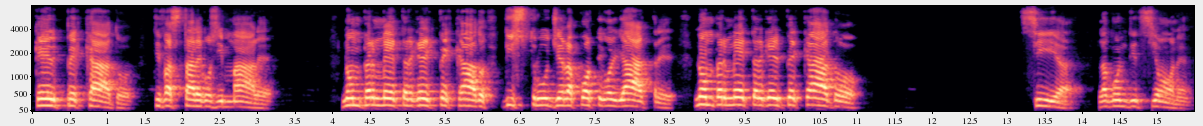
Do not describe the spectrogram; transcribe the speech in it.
che il peccato ti fa stare così male. Non permettere che il peccato distrugge i rapporti con gli altri. Non permettere che il peccato sia la condizione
